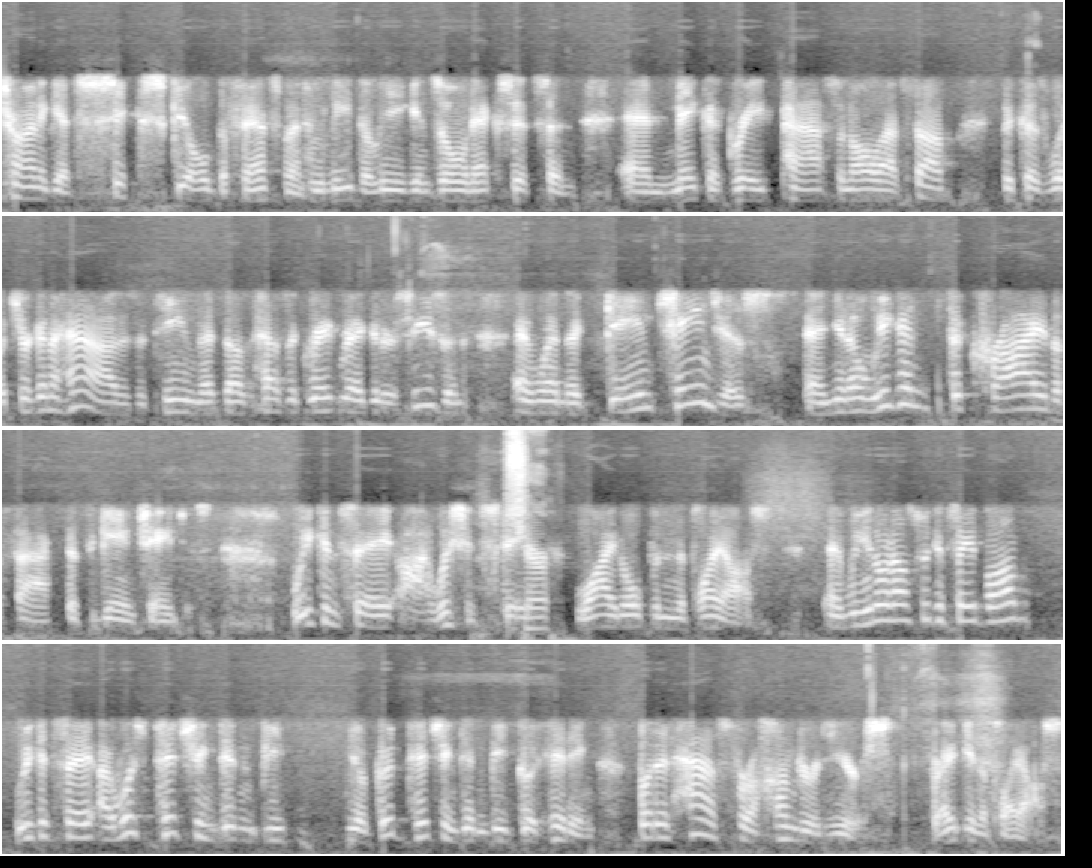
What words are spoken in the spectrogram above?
trying to get six skilled defensemen who lead the league in zone exits and and make a great pass and all that stuff because what you're going to have is a team that does has a great regular season and when the game changes and you know we can decry the fact that the game changes. We can say oh, i wish it stayed sure. wide open in the playoffs. And we, you know what else we could say bob? We could say i wish pitching didn't beat you know good pitching didn't beat good hitting but it has for a hundred years right in the playoffs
